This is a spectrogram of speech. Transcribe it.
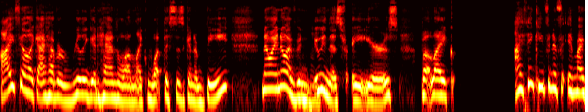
I feel like I have a really good handle on like what this is going to be. Now I know I've been Mhm. doing this for eight years, but like, I think even if in my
